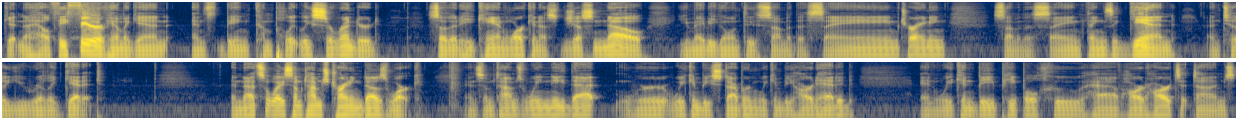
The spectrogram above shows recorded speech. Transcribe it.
getting a healthy fear of him again, and being completely surrendered so that he can work in us. Just know you may be going through some of the same training, some of the same things again until you really get it. And that's the way sometimes training does work. And sometimes we need that. We're we can be stubborn, we can be hard-headed, and we can be people who have hard hearts at times.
